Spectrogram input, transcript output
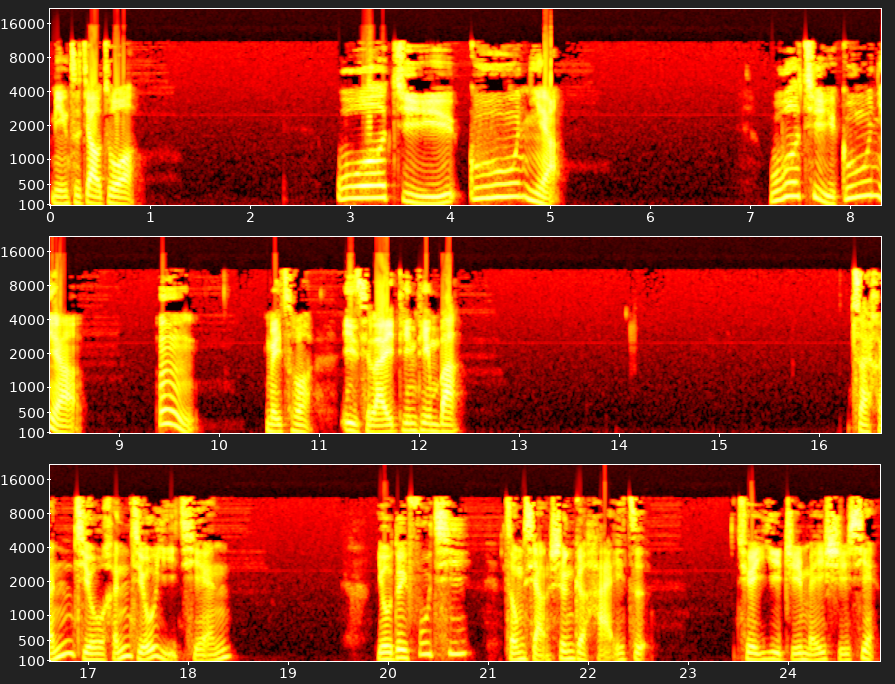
名字叫做。莴苣姑娘，莴苣姑娘，嗯，没错，一起来听听吧。在很久很久以前，有对夫妻总想生个孩子，却一直没实现。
